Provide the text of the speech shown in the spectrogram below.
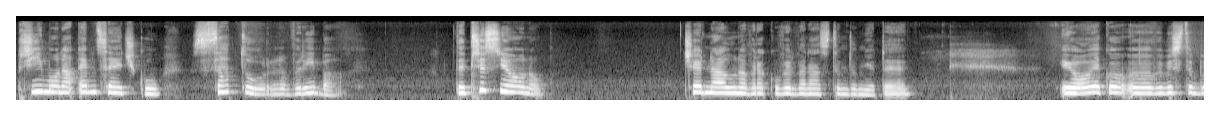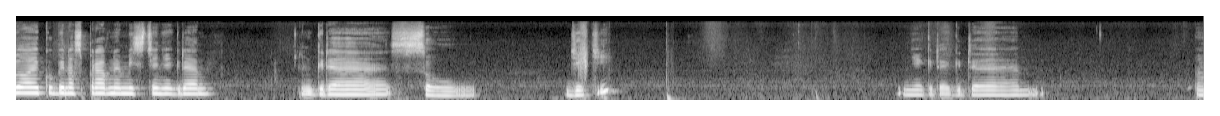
Přímo na MCčku Saturn v rybách. To je přesně ono. Černá luna v raku ve 12. domě. To je Jo, jako uh, vy byste byla jakoby na správném místě někde, kde jsou děti. Někde, kde uh,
